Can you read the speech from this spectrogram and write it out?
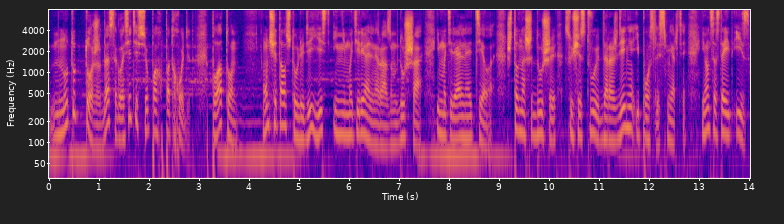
Ну, тут тоже, да, согласитесь, все подходит. Платон. Он считал, что у людей есть и нематериальный разум, душа, и материальное тело, что наши души существуют до рождения и после смерти. И он состоит из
